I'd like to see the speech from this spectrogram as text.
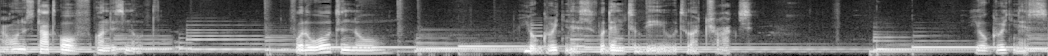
I want to start off on this note. For the world to know your greatness, for them to be able to attract your greatness,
